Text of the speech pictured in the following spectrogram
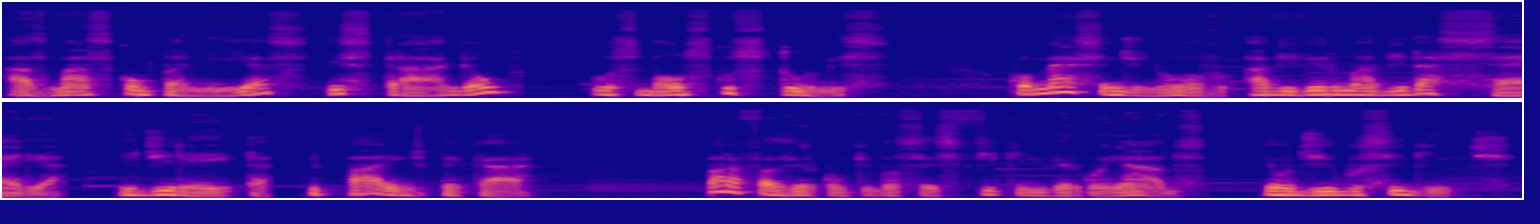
as más companhias estragam os bons costumes. Comecem de novo a viver uma vida séria e direita e parem de pecar. Para fazer com que vocês fiquem envergonhados, eu digo o seguinte:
